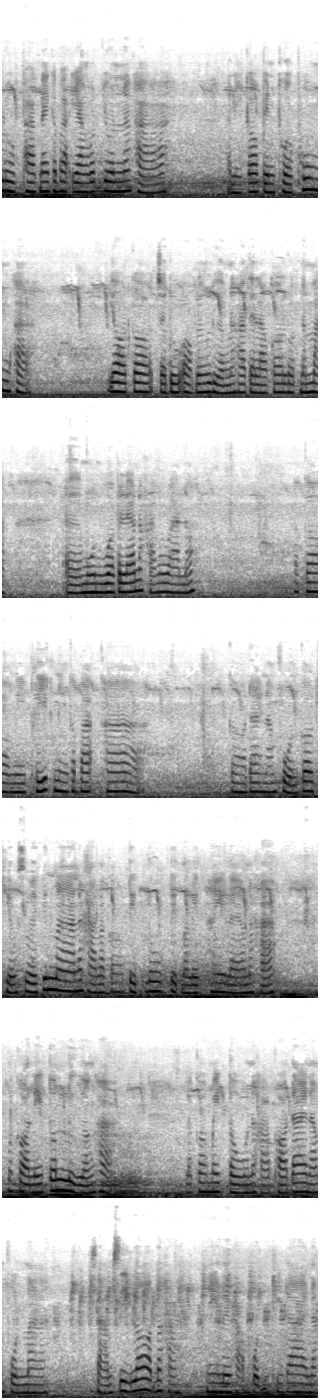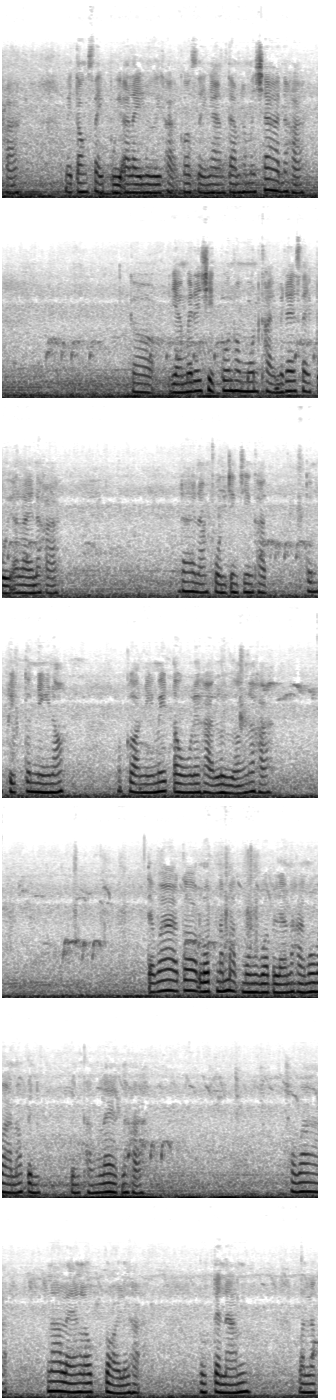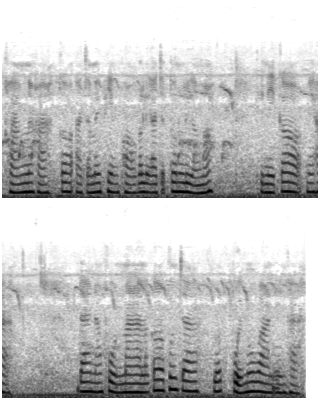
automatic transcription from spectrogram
ปลูกผักในกระบะยางรถยนต์นะคะ อันนี้ก็เป็นถั่วพุ่มค่ะ ยอดก็จะดูออกเหลืองๆนะคะ แต่เราก็ลดน้ำหมักมูลวัวไปแล้วนะคะเมื่อวานเนาะ แล้วก็มีพริกหนึ่งกระบะค่ะ ก็ได้น้ำฝนก็เขียวสวยขึ้นมานะคะ แล้วก็ติดลูกติดเมล็ดให้แล้วนะคะ เมื่อก่อนนี้ต้นเหลืองค่ะ แล้วก็ไม่โตนะคะ พอได้น้ำฝนมา สามสี่รอบนะคะ นี่เลยค่ะผลที่ได้นะคะ ไม่ต้องใส่ปุ๋ยอะไรเลยค่ะ ก็สวยงามตามธรรมชาตินะคะ ก็ยังไม่ได้ฉีดพ่นฮอร์โมนไข่ไม่ได้ใส่ปุ๋ยอะไรนะคะ ได้น้ำฝนจริง ๆ ค่ะ ต้นพริกต้นนี้เนาะเมื่อก่อนนี้ไม่โตเลยค่ะ เหลืองนะคะ แต่ว่าก็ลดน้ำหมักมูลวัวไปแล้วนะคะ เมื่อวานเนาะเป็นเป็นครั้งแรกนะคะ เพราะว่าหน้าแรงเราปล่อยเลยค่ะลดแต่น้ำวันละครั้งนะคะ ก็อาจจะไม่เพียงพอก็เลยอาจจะต้นเหลืองเนาะทีนี้ก็นี่ค่ะ ได้น้ำฝนมาแล้วก็เพิ่งจะลดปุ๋ยเมื่อวานเองค่ะ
